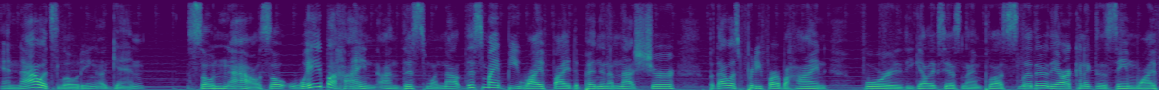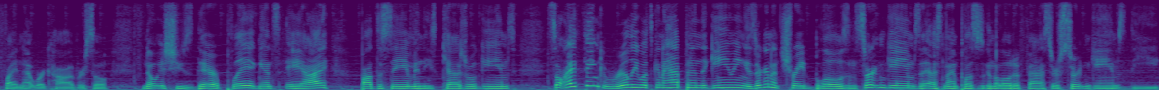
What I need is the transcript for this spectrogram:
And now it's loading again. So now, so way behind on this one. Now, this might be Wi-Fi dependent, I'm not sure, but that was pretty far behind for the Galaxy S9 Plus. Slither, they are connected to the same Wi-Fi network, however, so no issues there. Play against AI, about the same in these casual games. So I think really what's going to happen in the gaming is they're going to trade blows. In certain games, the S9 Plus is going to load it faster. Certain games, the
